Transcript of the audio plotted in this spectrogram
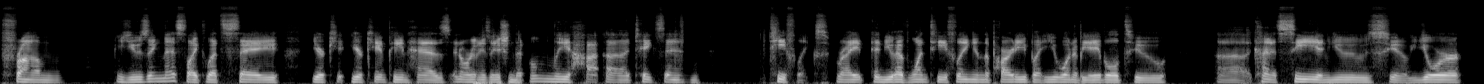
from using this, like let's say your your campaign has an organization that only uh, takes in tieflings, right? And you have one tiefling in the party, but you want to be able to uh, kind of see and use, you know, your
